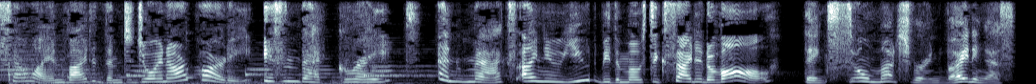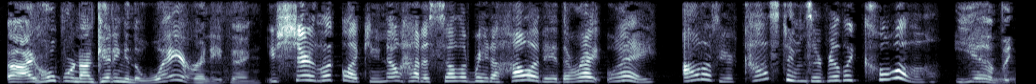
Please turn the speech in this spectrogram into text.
So I invited them to join our party. Isn't that great? And Max, I knew you'd be the most excited of all. Thanks so much for inviting us. I hope we're not getting in the way or anything. You sure look like you know how to celebrate a holiday the right way. All of your costumes are really cool. Yeah, but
